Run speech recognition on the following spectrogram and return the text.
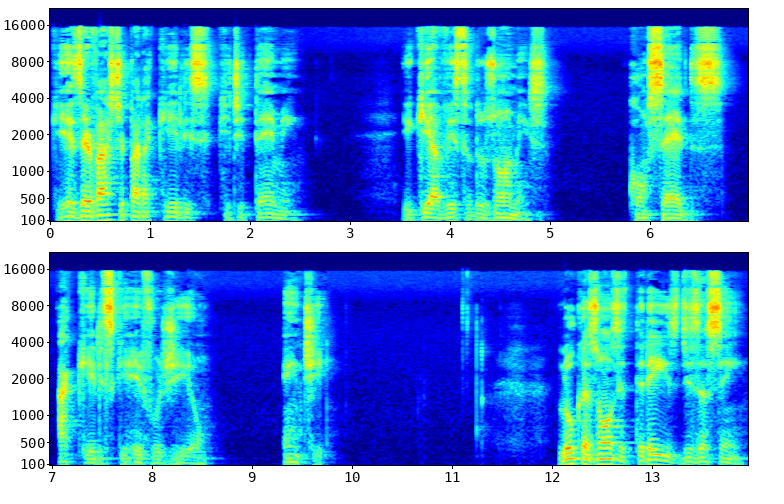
que reservaste para aqueles que te temem, e que à vista dos homens concedes àqueles que refugiam em ti. Lucas 11, 3 diz assim:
